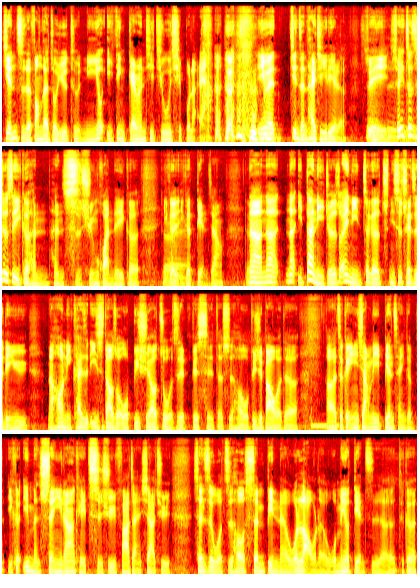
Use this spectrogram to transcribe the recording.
兼职的方在做 YouTube，你又一定 guarantee 几乎起不来啊，因为竞争太激烈了。所以所以这就是一个很很死循环的一个一个一个点，这样。对那那那一旦你觉得说，哎、你这个你是垂直领域，然后你开始意识到说，我必须要做我自己 business 的时候，我必须把我的呃这个影响力变成一个一个一门生意，让它可以持续发展下去。甚至我之后生病了，我老了，我没有点子了，这个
